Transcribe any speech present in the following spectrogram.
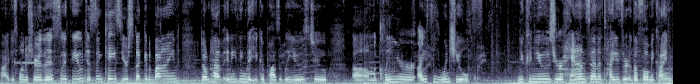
I just want to share this with you just in case you're stuck in a bind, don't have anything that you could possibly use to um, clean your icy windshields. You can use your hand sanitizer, the foamy kind.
